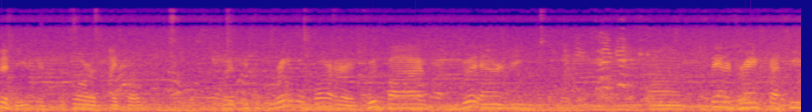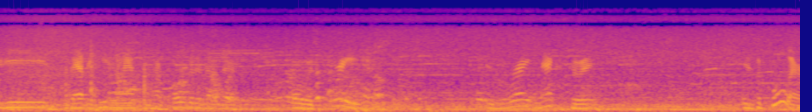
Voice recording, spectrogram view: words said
50s. It's, the floor is ice cold. But it's a great little bar area. Good vibe, good energy. Standard drinks, got TVs. They have the heating lamps for how cold it is out there. So what's great is right next to it is the pool area.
